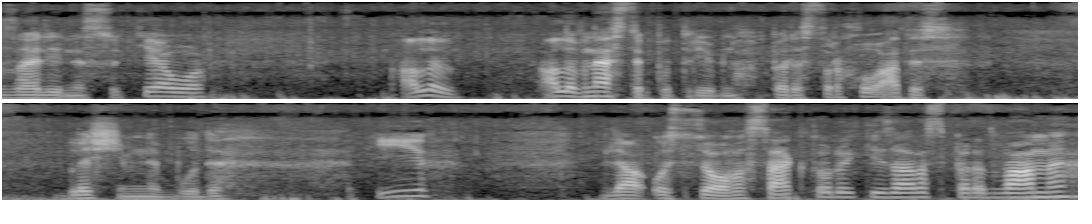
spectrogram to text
взагалі не суттєво. Але, але внести потрібно, перестрахуватись лишнім не буде. І для ось цього сектору, який зараз перед вами,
